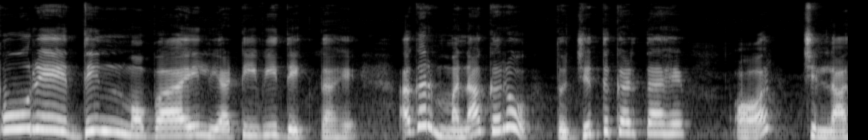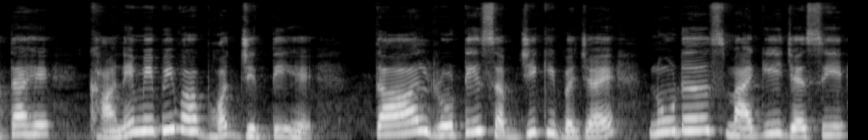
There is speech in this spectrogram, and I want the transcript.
पूरे दिन मोबाइल या टीवी देखता है। अगर मना करो तो जिद करता है और चिल्लाता है। खाने में भी वह बहुत ज़िद्दी है। दाल, रोटी, सब्ज़ी की बजाय नूडल्स, मैगी जैसी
